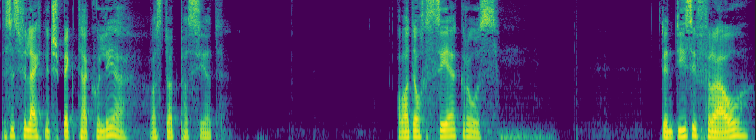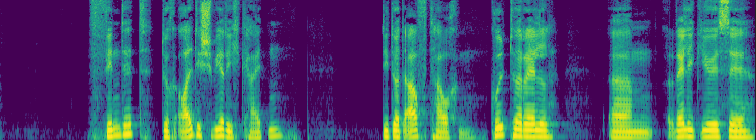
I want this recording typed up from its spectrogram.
Das ist vielleicht nicht spektakulär, was dort passiert, aber doch sehr groß. Denn diese Frau findet durch all die Schwierigkeiten, die dort auftauchen, kulturell, ähm, religiöse,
